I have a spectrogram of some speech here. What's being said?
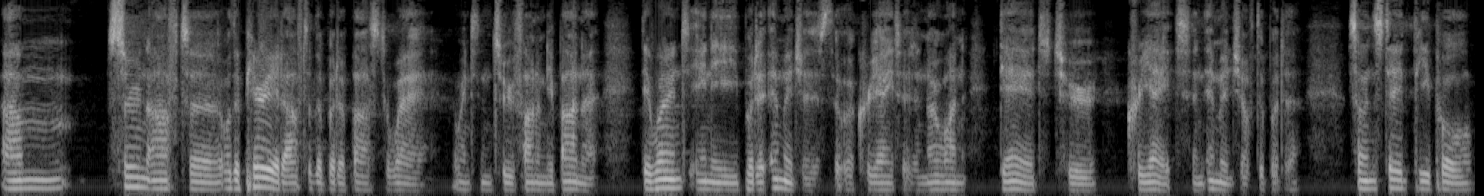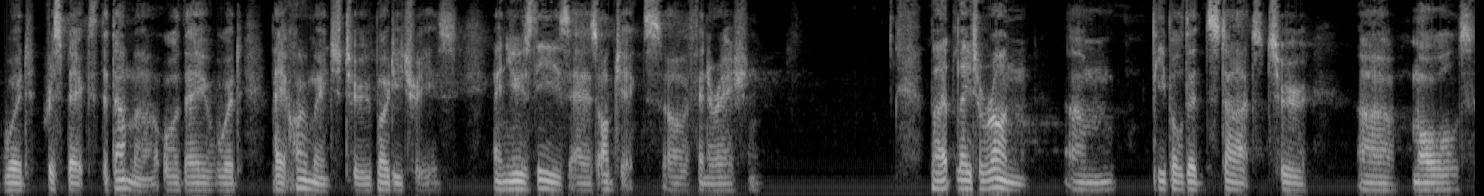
Um, soon after, or the period after the Buddha passed away, went into Nibbana, there weren't any Buddha images that were created, and no one dared to create an image of the Buddha. So instead, people would respect the Dhamma, or they would pay homage to Bodhi trees, and use these as objects of veneration. But later on, um, people did start to uh, mold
